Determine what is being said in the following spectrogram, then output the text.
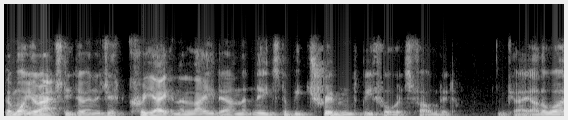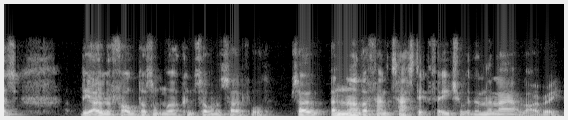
then what you're actually doing is just creating a laydown that needs to be trimmed before it's folded. Okay, otherwise the overfold doesn't work and so on and so forth. So another fantastic feature within the layout library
